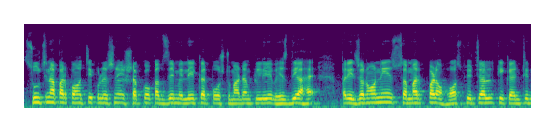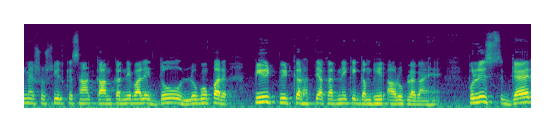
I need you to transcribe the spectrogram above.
सूचना पर पहुँची पुलिस ने शव को कब्जे में लेकर पोस्टमार्टम के लिए भेज दिया है। परिजनों ने समर्पण हॉस्पिटल की कैंटीन में सुशील के साथ काम करने वाले दो लोगों पर पीट पीट कर हत्या करने के गंभीर आरोप लगाए हैं। पुलिस गैर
